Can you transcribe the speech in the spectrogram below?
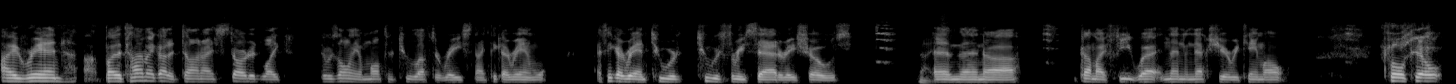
I ran. uh, By the time I got it done, I started like there was only a month or two left to race, and I think I ran. I think I ran two or two or three Saturday shows, Nice. and then uh, got my feet wet. And then the next year we came out full tilt,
